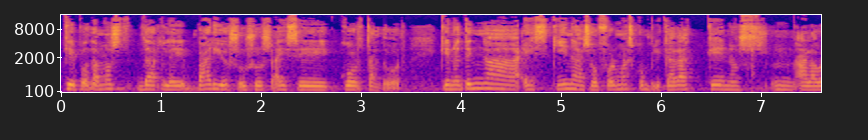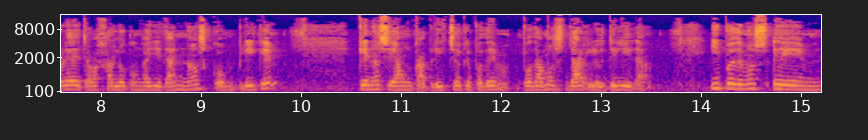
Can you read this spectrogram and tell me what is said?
que podamos darle varios usos a ese cortador, que no tenga esquinas o formas complicadas que nos mm, a la hora de trabajarlo con galletas nos complique, que no sea un capricho, que podamos darle utilidad y podemos eh,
